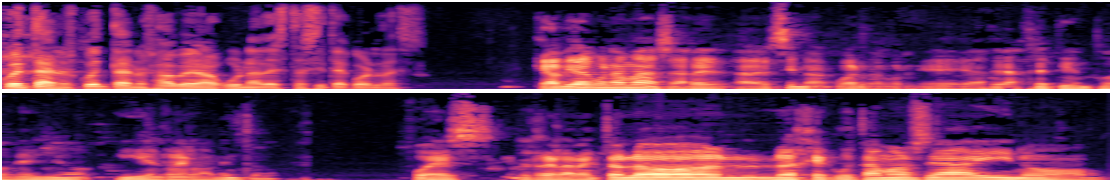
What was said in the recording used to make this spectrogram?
Cuéntanos, cuéntanos a ver alguna de estas si te acuerdas. ¿Que había alguna más? A ver, a ver si me acuerdo, porque hace, hace tiempo de ello. ¿Y el reglamento? Pues el reglamento lo, lo ejecutamos ya y no,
